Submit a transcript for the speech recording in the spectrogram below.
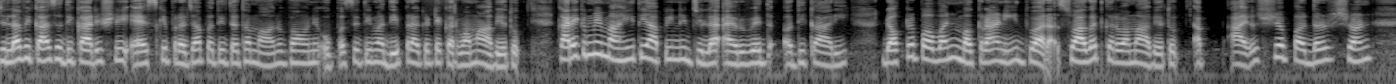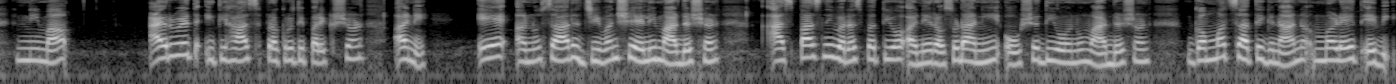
જિલ્લા વિકાસ અધિકારી શ્રી એસ કે પ્રજાપતિ તથા મહાનુભાવોની ઉપસ્થિતિમાં દીપ પ્રાગટ્ય કરવામાં આવ્યું હતું. કાર્યક્રમની માહિતી આપીને જિલ્લા આયુર્વેદ અધિકારી ડોક્ટર પવન મકરાણી દ્વારા સ્વાગત કરવામાં આવ્યું હતું. આયુષ્ય પ્રદર્શનનીમાં આયુર્વેદ ઇતિહાસ, પ્રકૃતિ પરીક્ષણ અને એ અનુસાર જીવનશૈલી માર્ગદર્શન આસપાસની વનસ્પતિઓ અને રસોડાની ઔષધિઓનું માર્ગદર્શન ગમ્મત સાથે જ્ઞાન મળે એવી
